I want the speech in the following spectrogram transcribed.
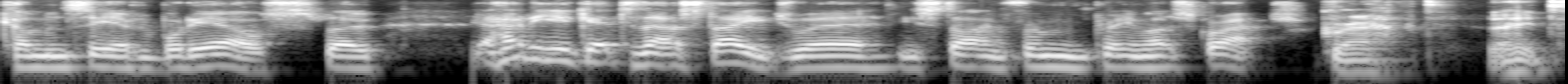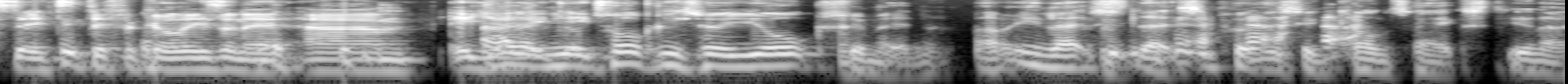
come and see everybody else. So how do you get to that stage where you're starting from pretty much scratch? Graft. It's it's difficult, isn't it? Um, it, Alan, it, you're talking to a Yorkshireman. I mean, let's let's put this in context. You know,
